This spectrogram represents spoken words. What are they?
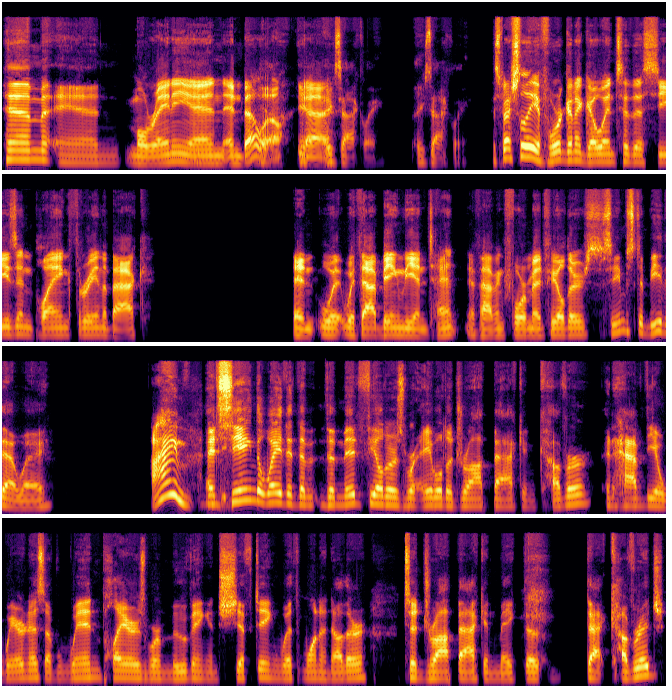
him and Mulraney and and Bello. Yeah. exactly exactly especially if we're going to go into this season playing three in the back and with, with that being the intent of having four midfielders seems to be that way i'm and seeing the way that the the midfielders were able to drop back and cover and have the awareness of when players were moving and shifting with one another to drop back and make the that coverage.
